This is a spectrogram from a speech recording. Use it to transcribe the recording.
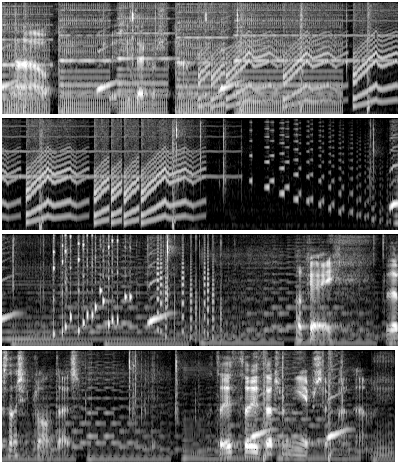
Wow, czuję tak oszukany. Okej, zaczyna się plątać. To jest coś, za czym nie przepadam.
